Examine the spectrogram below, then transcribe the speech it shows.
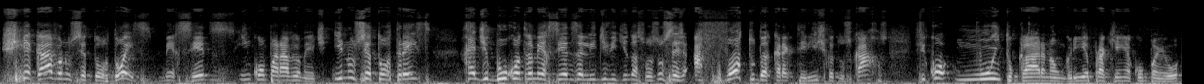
Chegava no setor 2, Mercedes incomparavelmente. E no setor 3, Red Bull contra Mercedes ali dividindo as forças. Ou seja, a foto da característica dos carros ficou muito clara na Hungria para quem acompanhou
